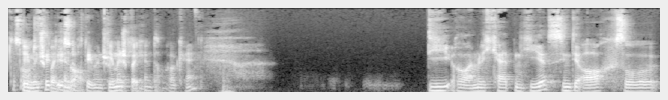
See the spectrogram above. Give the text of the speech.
das Outfit ist auch auch. dementsprechend. Dementsprechend auch. Okay. Die Räumlichkeiten hier sind ja auch so,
